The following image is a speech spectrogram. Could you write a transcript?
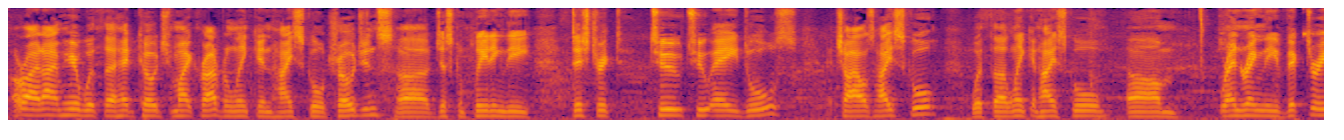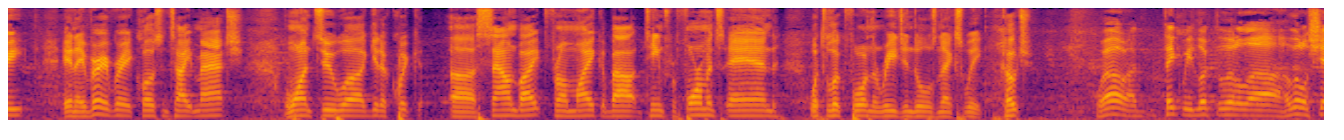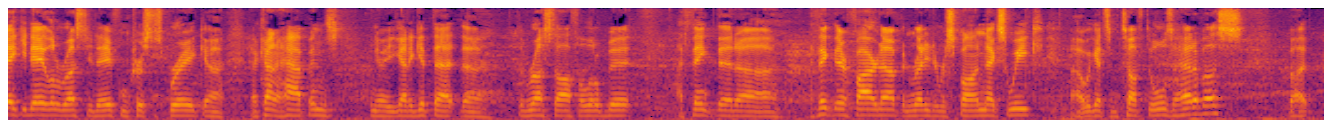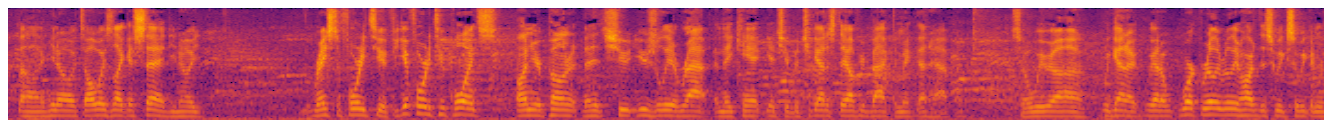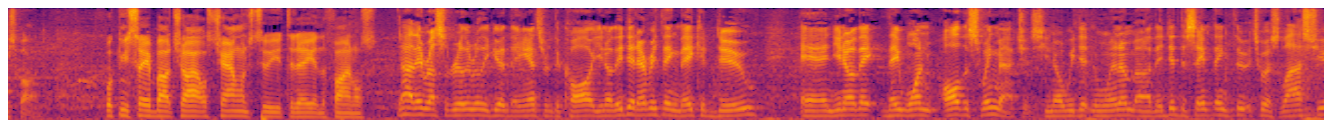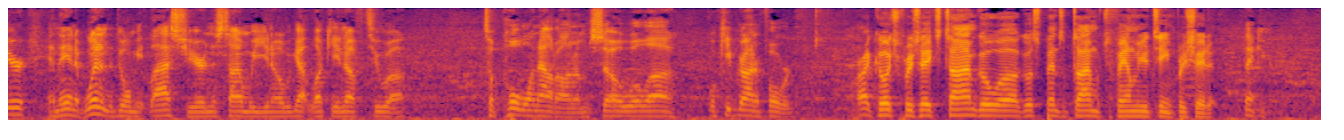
All right, I'm here with uh, head coach Mike Crowder from Lincoln High School Trojans, uh, just completing the District 2 2A duels at Chiles High School with uh, Lincoln High School um, rendering the victory in a very, very close and tight match. I want to uh, get a quick uh, soundbite from Mike about team's performance and what to look for in the region duels next week. Coach? Well, I think we looked a little uh, a little shaky day, a little rusty day from Christmas break. Uh, that kind of happens. You know, you got to get that uh, the rust off a little bit. I think that uh, I think they're fired up and ready to respond next week. Uh, we got some tough duels ahead of us, but uh, you know, it's always like I said. You know, race to 42. If you get 42 points on your opponent, then it's usually a wrap, and they can't get you. But you got to stay off your back to make that happen. So we we gotta we gotta work really really hard this week so we can respond. What can you say about Chiles challenge to you today in the finals? Nah, they wrestled really, really good. They answered the call. You know, they did everything they could do, and you know they they won all the swing matches. You know, we didn't win them. Uh, they did the same thing to, to us last year, and they ended up winning the dual meet last year. And this time we, you know, we got lucky enough to uh, to pull one out on them. So we'll uh, we'll keep grinding forward. All right, coach. Appreciate your time. Go uh, go spend some time with your family, your team. Appreciate it. Thank you.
